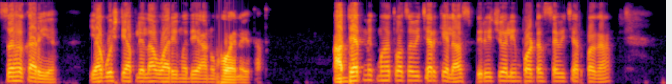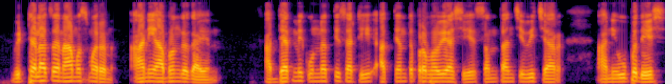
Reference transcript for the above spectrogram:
सहकार्य या गोष्टी आपल्याला वारीमध्ये अनुभवायला येतात. आध्यात्मिक महत्त्वाचा विचार केला स्पिरिच्युअल इम्पॉर्टन्सचा विचार बघा. विठ्ठलाचं नामस्मरण आणि अभंग गायन. आध्यात्मिक उन्नतीसाठी अत्यंत प्रभावी असे संतांचे विचार आणि उपदेश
